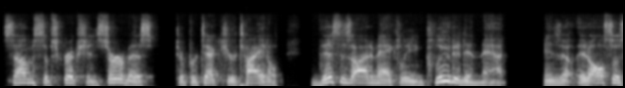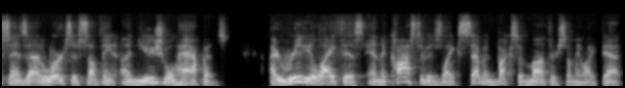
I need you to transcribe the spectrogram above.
some subscription service to protect your title. This is automatically included in that. And so it also sends out alerts if something unusual happens. I really like this, and the cost of it is like seven bucks a month or something like that.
